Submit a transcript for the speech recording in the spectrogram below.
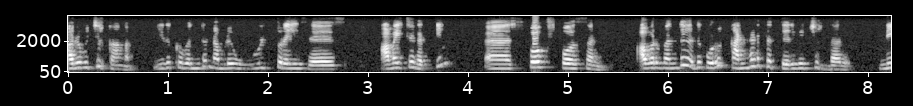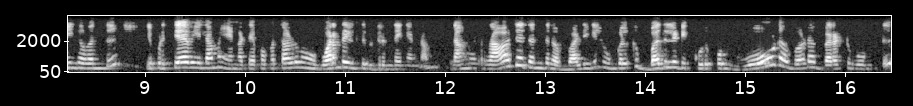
அறிவிச்சிருக்காங்க. இதுக்கு வந்து நம்மளுடைய உள்துறை அமைச்சகத்தின் ஸ்போக்ஸ் பர்சன் அவர் வந்து இதுக்கு ஒரு கன்னடத்தை தெரிவிச்சிருந்தாரு. நீங்க வந்து இப்படி தேவையில்லாம எங்கிட்ட எப்ப பார்த்தாலும் உரண்டை இழுத்துக்கிட்டு இருந்தீங்கன்னா நாங்க ராஜதந்திர வழியில் உங்களுக்கு பதிலடி கொடுப்போம். ஓட ஓட விரட்டுவோம்ட்டு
